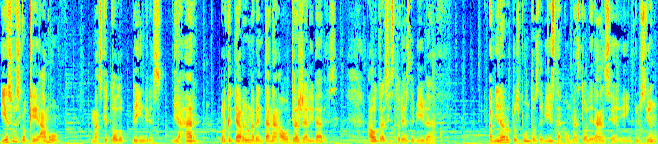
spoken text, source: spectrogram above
Y eso es lo que amo más que todo de Ingres, viajar, porque te abre una ventana a otras realidades, a otras historias de vida, a mirar otros puntos de vista con más tolerancia e inclusión.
